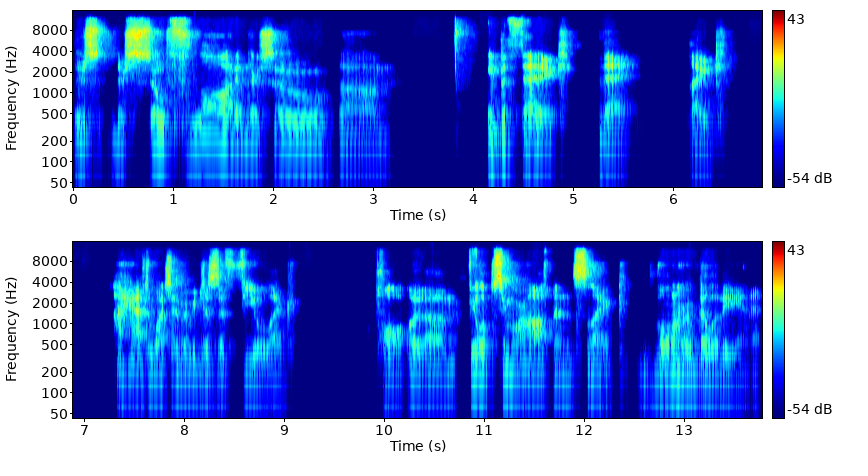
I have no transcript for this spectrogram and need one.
there's they're so flawed and they're so um, empathetic that like I have to watch that movie just to feel like Paul um, Philip Seymour Hoffman's like vulnerability in it,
